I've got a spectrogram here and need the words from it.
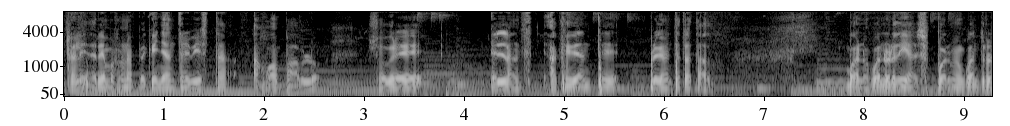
realizaremos una pequeña entrevista a Juan Pablo sobre el accidente previamente tratado. Bueno, buenos días. Pues me encuentro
